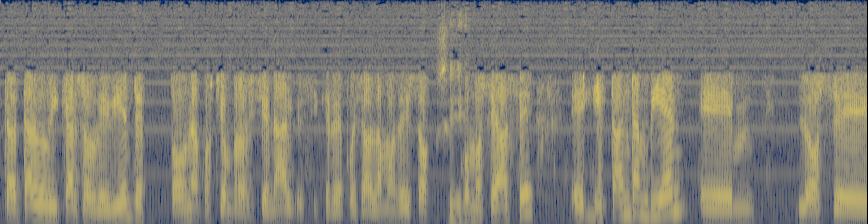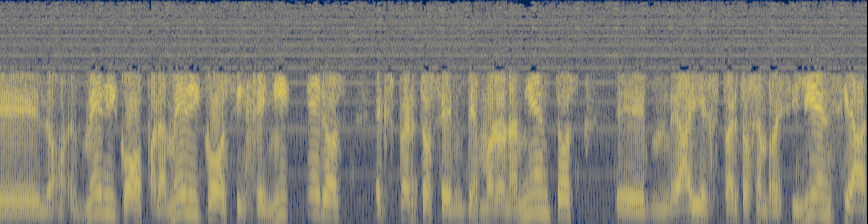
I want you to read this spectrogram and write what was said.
tratar de ubicar sobrevivientes, toda una cuestión profesional, si querés después hablamos de eso, cómo se hace. Eh, y están también los, los médicos, paramédicos, ingenieros, expertos en desmoronamientos, eh, hay expertos en resiliencia,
